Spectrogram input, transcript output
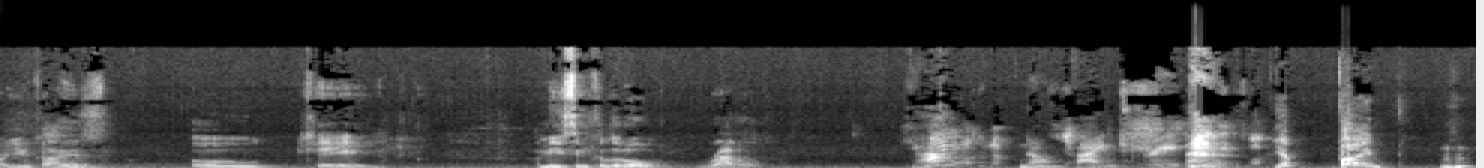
Are you guys okay? I mean, you seem a little rattled. Yeah? No, fine. Great. Yep, fine. Mm-hmm.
